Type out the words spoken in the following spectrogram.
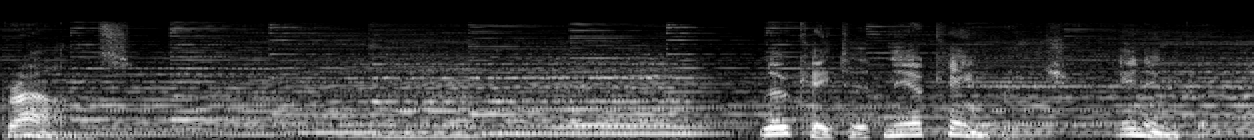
grounds, located near Cambridge in England.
